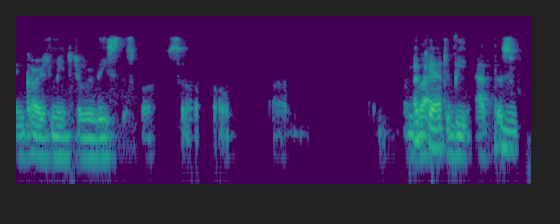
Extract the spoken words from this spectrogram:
encouraged me to release this book. So um, I'm glad okay. to be at this. Mm-hmm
